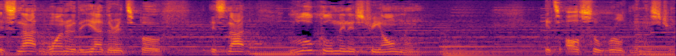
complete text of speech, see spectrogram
it's not one or the other, it's both. It's not local ministry only, it's also world ministry.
